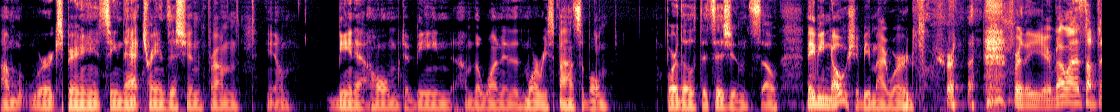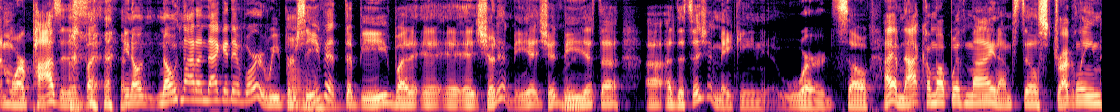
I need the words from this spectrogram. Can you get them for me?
um, we're experiencing that transition from you know being at home to being um, the one that is more responsible for those decisions. So maybe no should be my word for the, for the year. But I wanted something more positive. But you know, no is not a negative word. We perceive it to be, but it, it, it shouldn't be. It should be just a a decision making word. So I have not come up with mine. I'm still struggling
